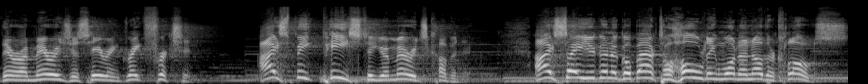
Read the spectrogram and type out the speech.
There are marriages here in great friction. I speak peace to your marriage covenant. I say you're going to go back to holding one another close.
